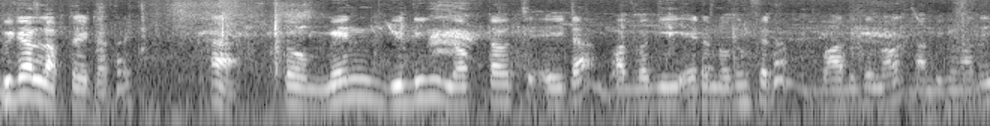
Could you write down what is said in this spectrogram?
বিডার লকটা এটা, তাই? হ্যাঁ। তো মেন বিল্ডিং লকটা হচ্ছে এইটা। বাদ বাকি এটা নতুন সেটা বাঁদিকে নর ডানদিকে মাদি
